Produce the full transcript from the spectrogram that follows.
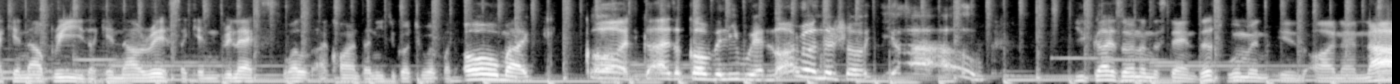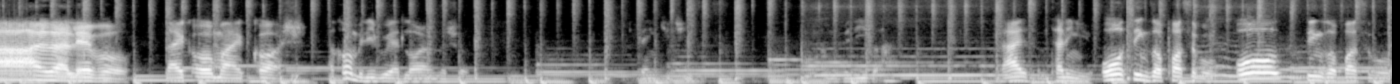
I can now breathe. I can now rest. I can relax. Well, I can't. I need to go to work. But oh my god, guys, I can't believe we had Lara on the show. Yo! You guys don't understand. This woman is on another level. Like, oh my gosh. I can't believe we had Lara on the show. Thank you, Jesus. I'm a believer. Guys, I'm telling you, all things are possible. All things are possible.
